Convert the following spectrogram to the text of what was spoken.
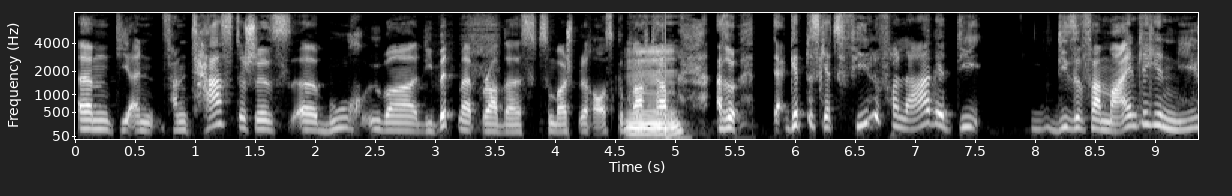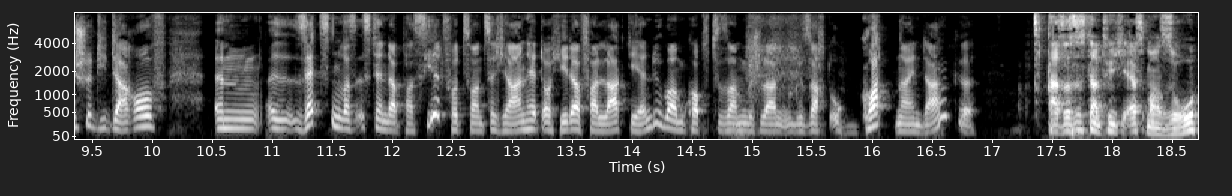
ähm, die ein fantastisches äh, Buch über die Bitmap Brothers zum Beispiel rausgebracht mhm. haben. Also da gibt es jetzt viele Verlage, die diese vermeintliche Nische, die darauf ähm, äh, setzen, was ist denn da passiert vor 20 Jahren, hätte auch jeder Verlag die Hände über dem Kopf zusammengeschlagen und gesagt, oh Gott, nein, danke. Also es ist natürlich erstmal so,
